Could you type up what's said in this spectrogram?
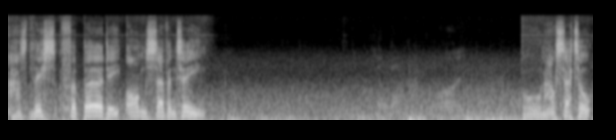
has this for birdie on 17. Oh, now settle.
